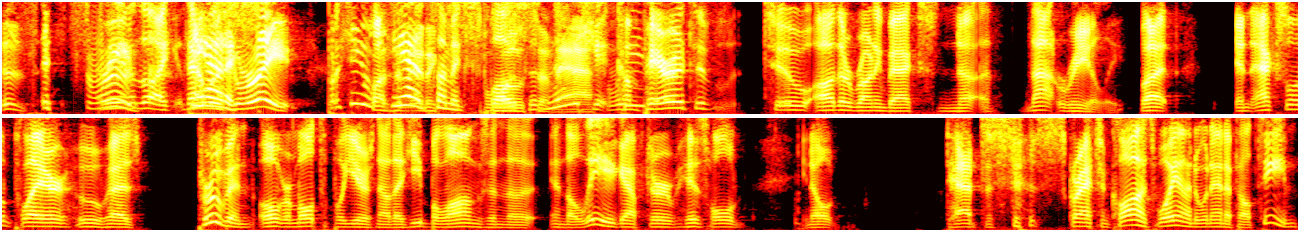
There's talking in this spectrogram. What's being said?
is. It's I mean, rude. like that that He was ex- great, but he wasn't. he had an some explosive explosiveness. athlete. comparative to other running backs, no, not really, but an excellent player who has proven over multiple years now that he belongs in the in the league after his whole, you know, had to scratch and claw his way onto an NFL team.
